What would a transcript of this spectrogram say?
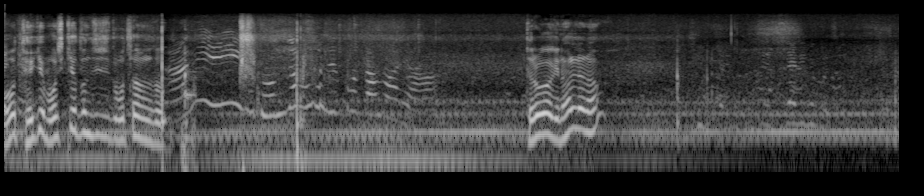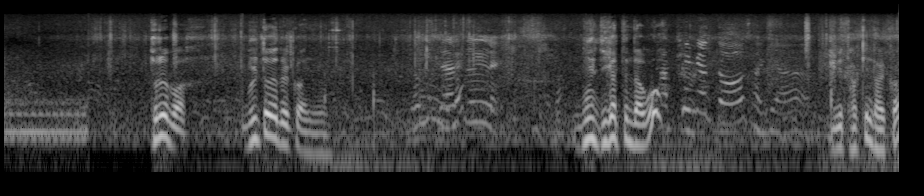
뭐 되게 멋있게 던지지도 못하면서 아니, 이거 던져보고 싶었단 말이야. 들어가긴 할래나? 들어봐 물 떠야 될 거 아니야 내가 쓸래. 물 네가 뜬다고? 피면 떠 자기야 이게 닿긴 닿을까?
